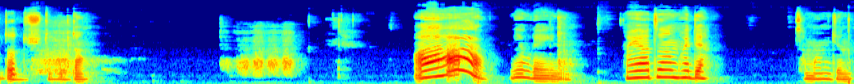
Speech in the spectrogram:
bu da düştü buradan. Aa! Niye buraya? Hayatım hadi. Tamam canım.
